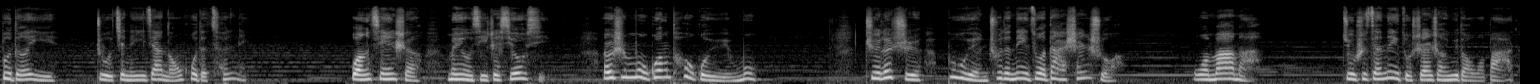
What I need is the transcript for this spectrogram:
不得已。住进了一家农户的村里，王先生没有急着休息，而是目光透过雨幕，指了指不远处的那座大山，说：“我妈妈就是在那座山上遇到我爸的。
